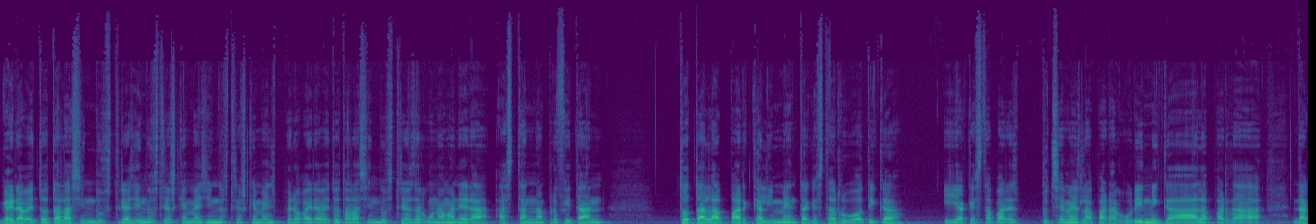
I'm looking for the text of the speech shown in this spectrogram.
gairebé totes les indústries, indústries que més, indústries que menys, però gairebé totes les indústries d'alguna manera estan aprofitant tota la part que alimenta aquesta robòtica i aquesta part és potser més la part algorítmica, la part de, de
